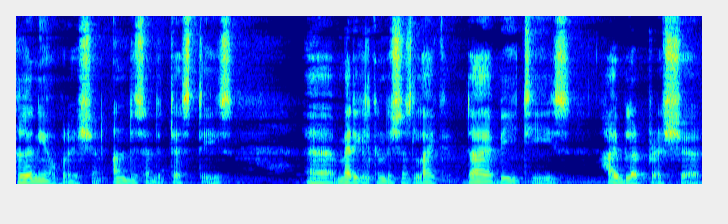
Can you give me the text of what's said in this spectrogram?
hernia operation, undescended testes, uh, medical conditions like diabetes, high blood pressure,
